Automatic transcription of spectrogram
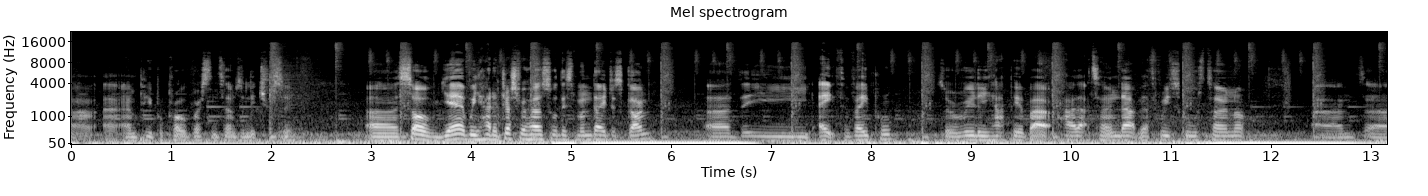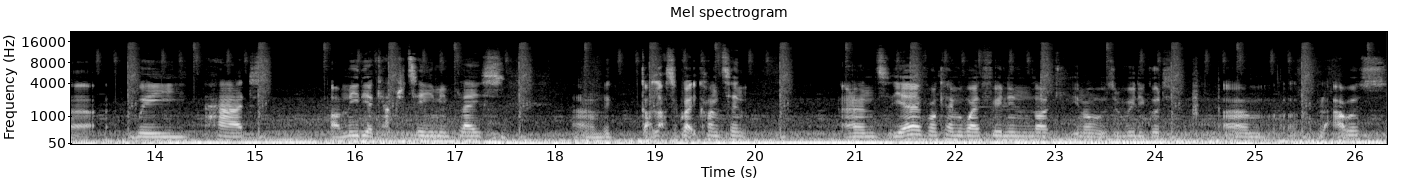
uh, and people progress in terms of literacy. Uh, so yeah, we had a dress rehearsal this Monday, just gone, uh, the 8th of April. So we're really happy about how that turned out. Had three schools turn up, and uh, we had our media capture team in place. Um, we got lots of great content and yeah, everyone came away feeling like you know it was a really good um, couple of hours.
